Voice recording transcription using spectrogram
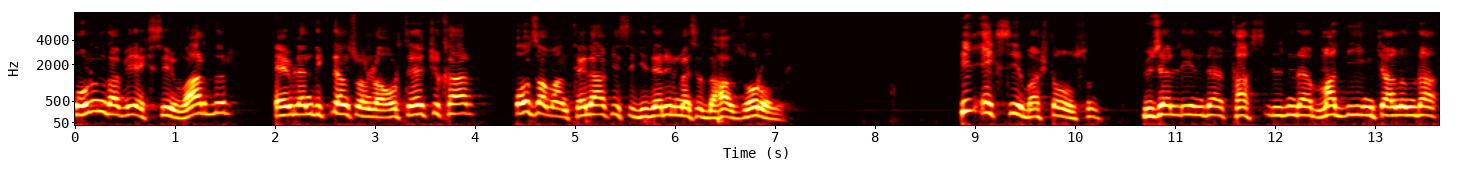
onun da bir eksiği vardır. Evlendikten sonra ortaya çıkar. O zaman telafisi giderilmesi daha zor olur. Bir eksiği başta olsun. Güzelliğinde, tahsilinde, maddi imkanında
